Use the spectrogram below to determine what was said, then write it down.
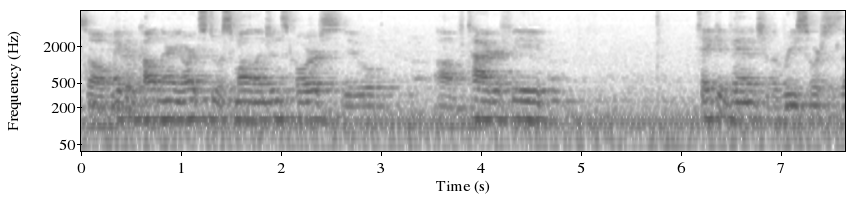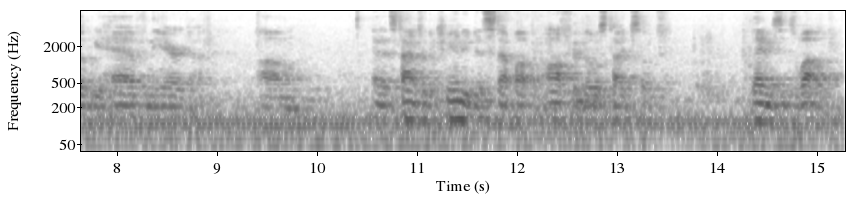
So make it a culinary arts, do a small engines course, do um, photography, take advantage of the resources that we have in the area. Um, and it's time for the community to step up and offer those types of things as well.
